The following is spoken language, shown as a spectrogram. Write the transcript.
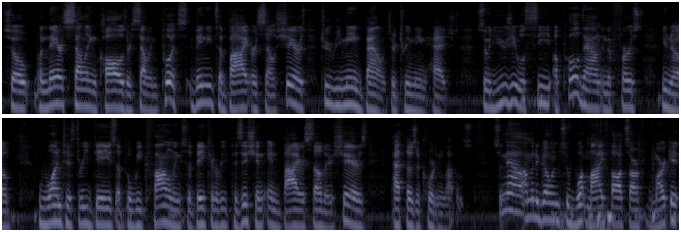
So when they are selling calls or selling puts, they need to buy or sell shares to remain balanced or to remain hedged. So usually we'll see a pull down in the first, you know, one to three days of the week following so they can reposition and buy or sell their shares at those according levels. So now I'm going to go into what my thoughts are for the market.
